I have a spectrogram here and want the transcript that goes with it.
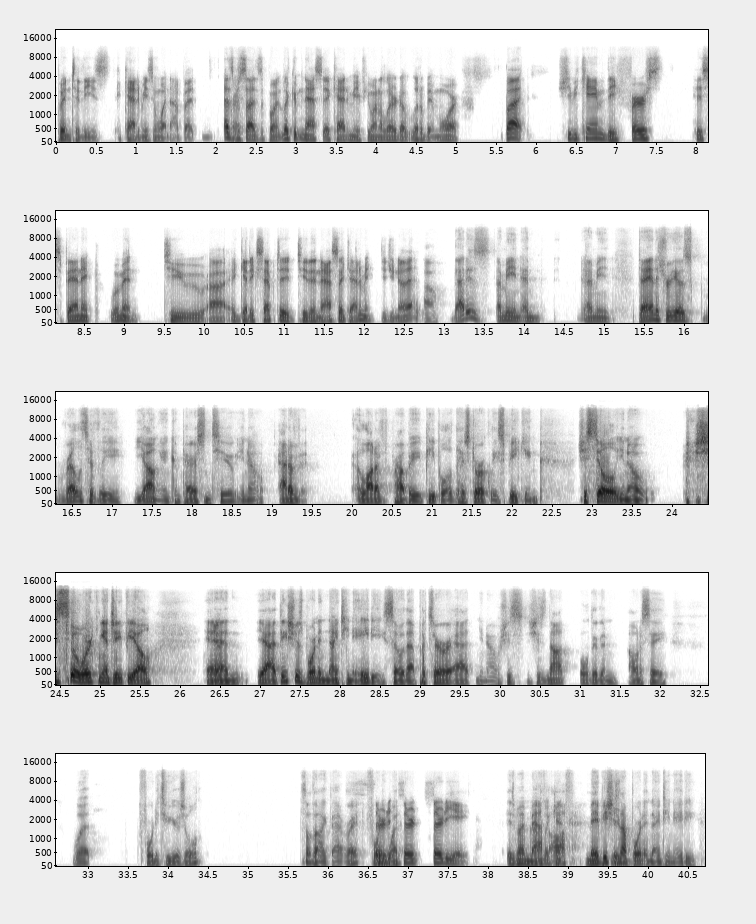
put into these academies and whatnot. But that's Right. besides the point. Look at NASA Academy if you want to learn a little bit more. But she became the first Hispanic woman to uh, get accepted to the NASA Academy. Did you know that? Wow, that is. I mean, and I mean, Diana Trujillo's relatively young in comparison to you know, out of a lot of probably people historically speaking, she's still you know, she's still working at JPL, and yeah, I think she was born in 1980, so that puts her at you know, she's she's not older than I want to say, what, 42 years old, something like that, right? 30, 41 thir- 38, is my math off? Maybe she's not born in 1980,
